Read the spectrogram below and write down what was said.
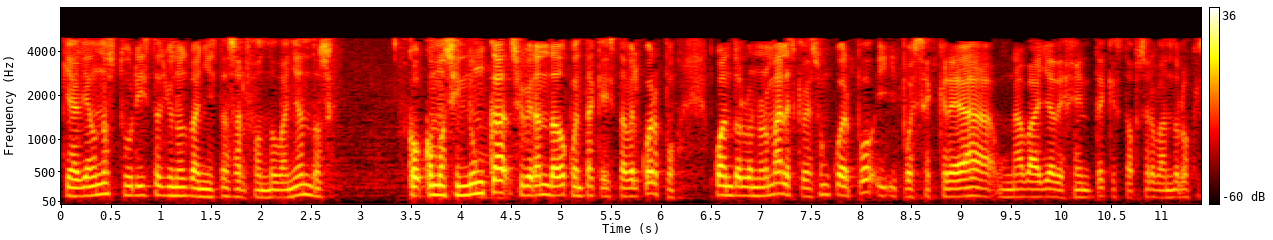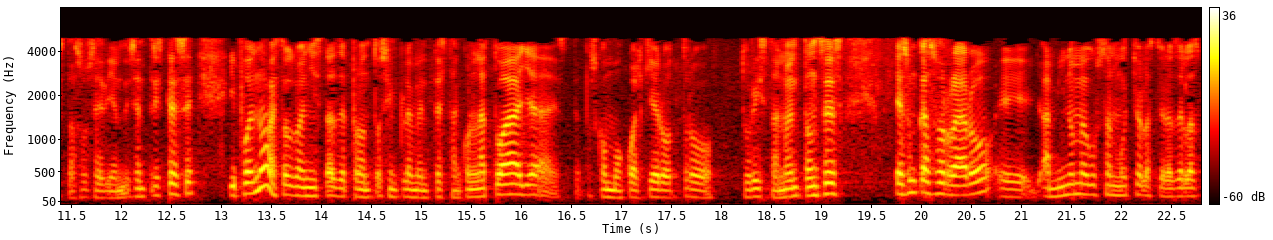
que había unos turistas y unos bañistas al fondo bañándose como si nunca se hubieran dado cuenta que ahí estaba el cuerpo. Cuando lo normal es que ves un cuerpo y, y, pues se crea una valla de gente que está observando lo que está sucediendo y se entristece. Y pues no, estos bañistas de pronto simplemente están con la toalla, este, pues como cualquier otro turista, ¿no? Entonces, es un caso raro. Eh, a mí no me gustan mucho las teorías de, las,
